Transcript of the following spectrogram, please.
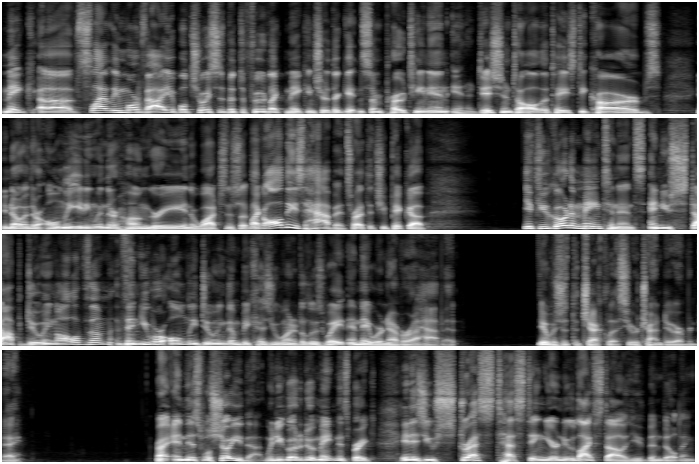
make uh, slightly more valuable choices with the food, like making sure they're getting some protein in, in addition to all the tasty carbs. You know, and they're only eating when they're hungry, and they're watching stuff like all these habits, right? That you pick up. If you go to maintenance and you stop doing all of them, then you were only doing them because you wanted to lose weight, and they were never a habit. It was just a checklist you were trying to do every day right? And this will show you that. When you go to do a maintenance break, it is you stress testing your new lifestyle you've been building.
